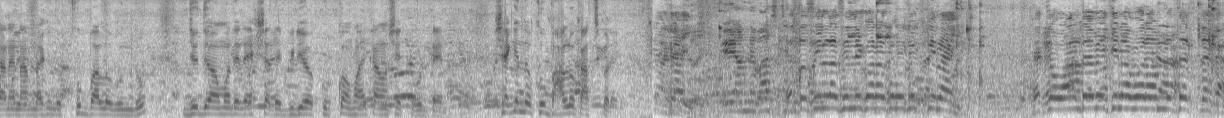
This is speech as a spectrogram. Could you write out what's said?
জানেন আমরা কিন্তু খুব ভালো বন্ধু। যদিও আমাদের একসাথে ভিডিও খুব কম হয় কারণ সে টোর দেন সে কিন্তু খুব ভালো কাজ করে। এত চিল্লা চিল্লি করার কোনো যুক্তি নাই। একটা ওয়ান টাইমে কিনা পরে আপনি দেড় টাকা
